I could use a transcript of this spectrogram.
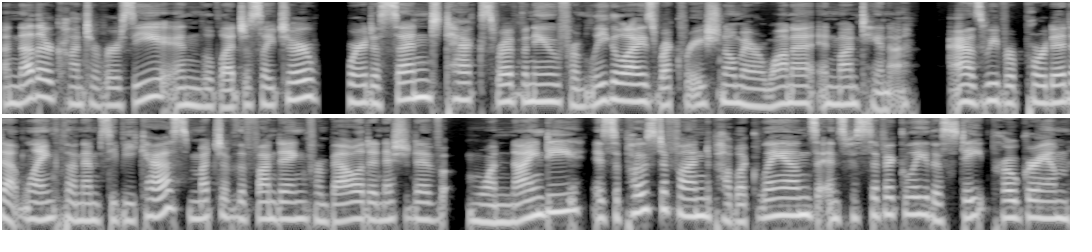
another controversy in the legislature where to send tax revenue from legalized recreational marijuana in Montana. As we've reported at length on MCVcast, much of the funding from Ballot Initiative 190 is supposed to fund public lands and specifically the state program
